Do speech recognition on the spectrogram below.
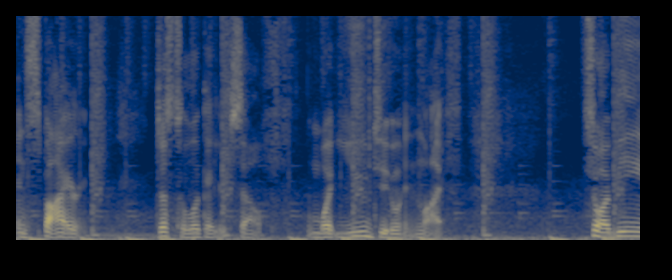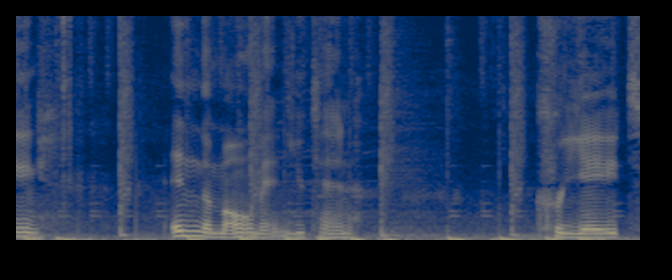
inspiring just to look at yourself and what you do in life. So, by being in the moment, you can create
